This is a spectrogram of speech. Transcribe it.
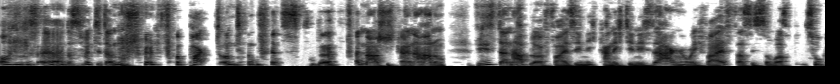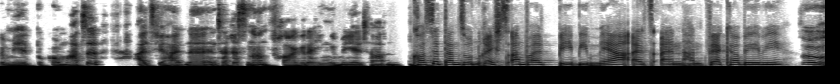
und äh, das wird dir dann noch schön verpackt und dann wird's äh, vernascht. Keine Ahnung. Wie es dann abläuft, weiß ich nicht, kann ich dir nicht sagen. Aber ich weiß, dass ich sowas zugemailt bekommen hatte, als wir halt eine Interessenanfrage dahin gemailt hatten. Kostet dann so ein Rechtsanwalt Baby mehr als ein Handwerkerbaby? Oh,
